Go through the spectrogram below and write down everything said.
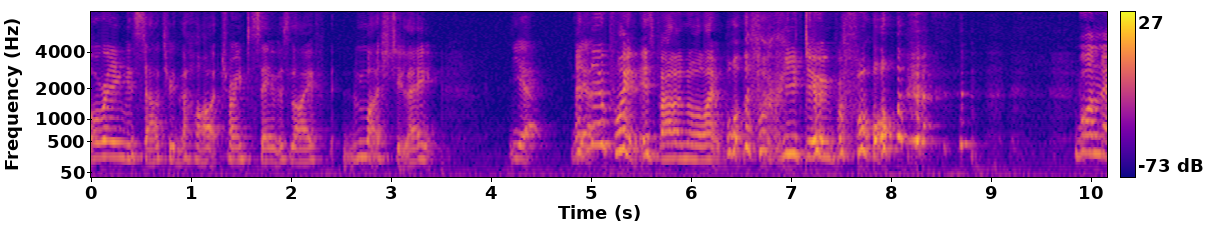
already been stabbed through the heart trying to save his life. Much too late. Yeah. At Yeah. no point is Balinor like, "What the fuck were you doing before?" Well, no,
